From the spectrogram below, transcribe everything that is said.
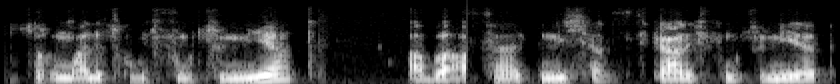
Es ist doch immer alles gut funktioniert, aber es halt nicht, hat es gar nicht funktioniert.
